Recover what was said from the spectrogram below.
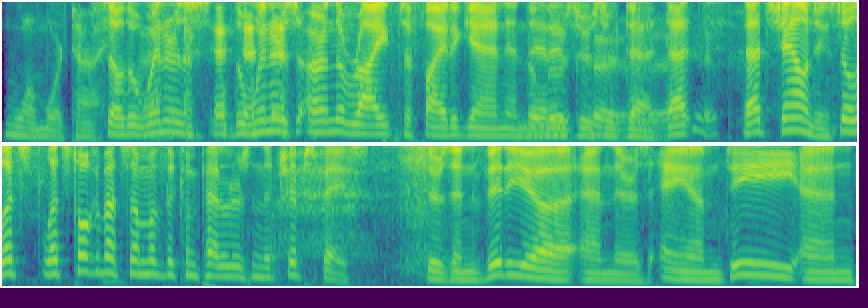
one more time. So the winners, the winners earn the right to fight again, and the That losers are dead. That that's challenging. So let's let's talk about some of the competitors in the chip space. There's Nvidia, and there's AMD, and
